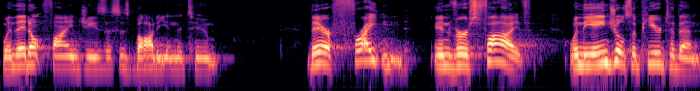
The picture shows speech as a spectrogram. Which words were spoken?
when they don't find Jesus' body in the tomb. They are frightened in verse 5 when the angels appeared to them.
